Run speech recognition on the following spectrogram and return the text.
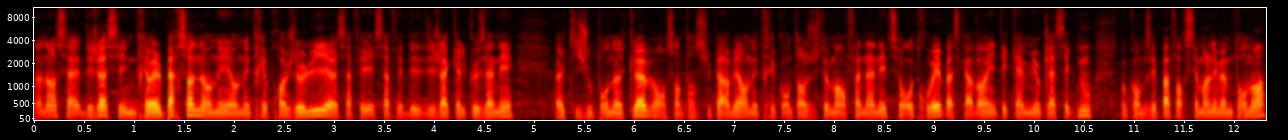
Non, non, déjà c'est une très belle personne, on est, on est très proche de lui, Euh, ça fait, ça fait dé- déjà quelques années euh, qu'il joue pour notre club, on s'entend super bien, on est très content justement en fin d'année de se retrouver parce qu'avant il était quand même mieux classé que nous, donc on ne faisait pas forcément les mêmes tournois.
